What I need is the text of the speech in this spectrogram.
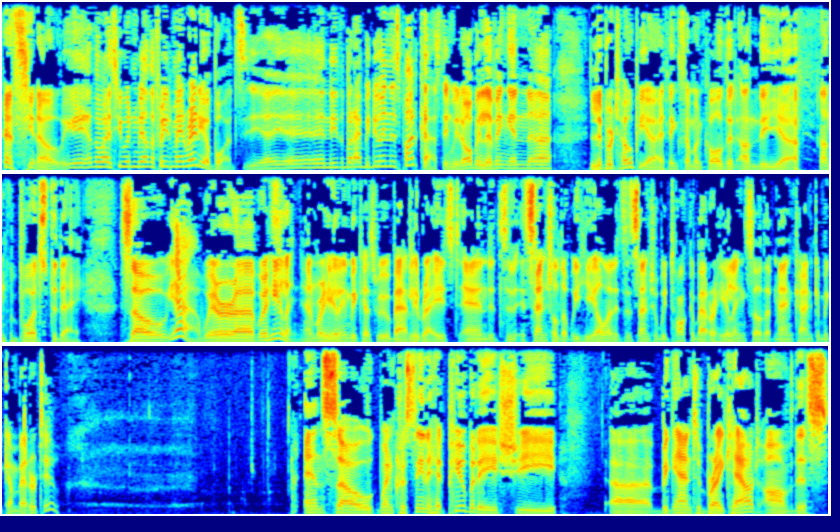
you know, otherwise he wouldn't be on the Freedomain radio boards. Uh, neither would I be doing this podcasting. We'd all be living in uh, Libertopia. I think someone called it on the uh, on the boards today. So, yeah, we're uh, we're healing, and we're healing because we were badly raised, and it's essential that we heal, and it's essential we talk about our healing so that mankind can become better too. And so, when Christina hit puberty, she uh, began to break out of this,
